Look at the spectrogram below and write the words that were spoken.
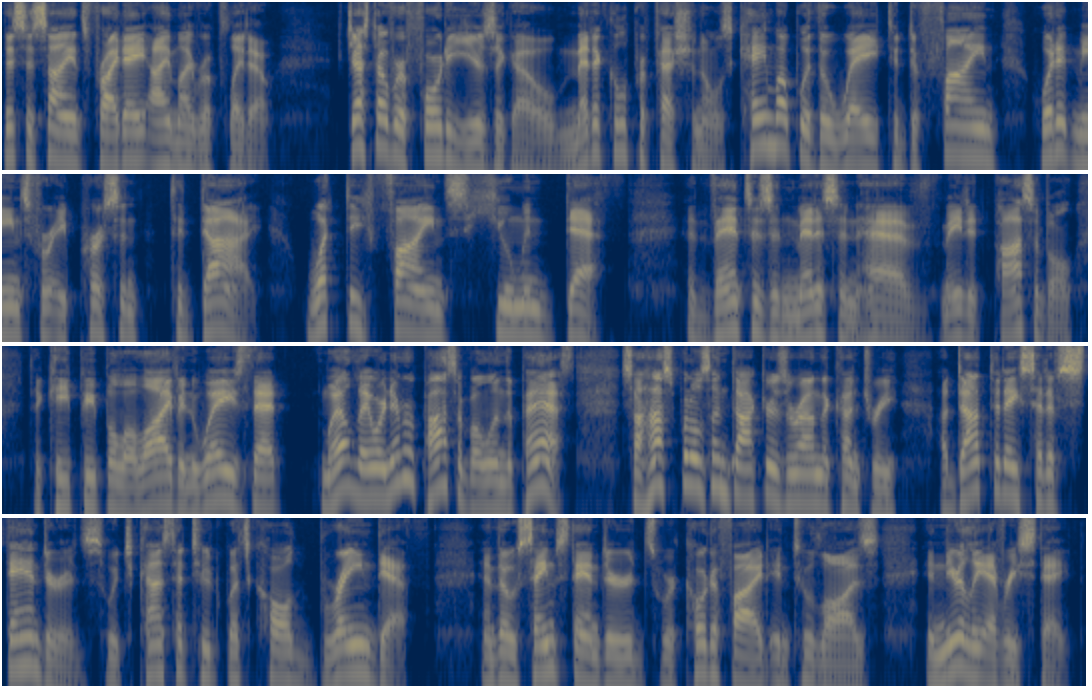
This is Science Friday. I'm Ira Flatow. Just over 40 years ago, medical professionals came up with a way to define what it means for a person to die. What defines human death? Advances in medicine have made it possible to keep people alive in ways that, well, they were never possible in the past. So, hospitals and doctors around the country adopted a set of standards which constitute what's called brain death and those same standards were codified into laws in nearly every state.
